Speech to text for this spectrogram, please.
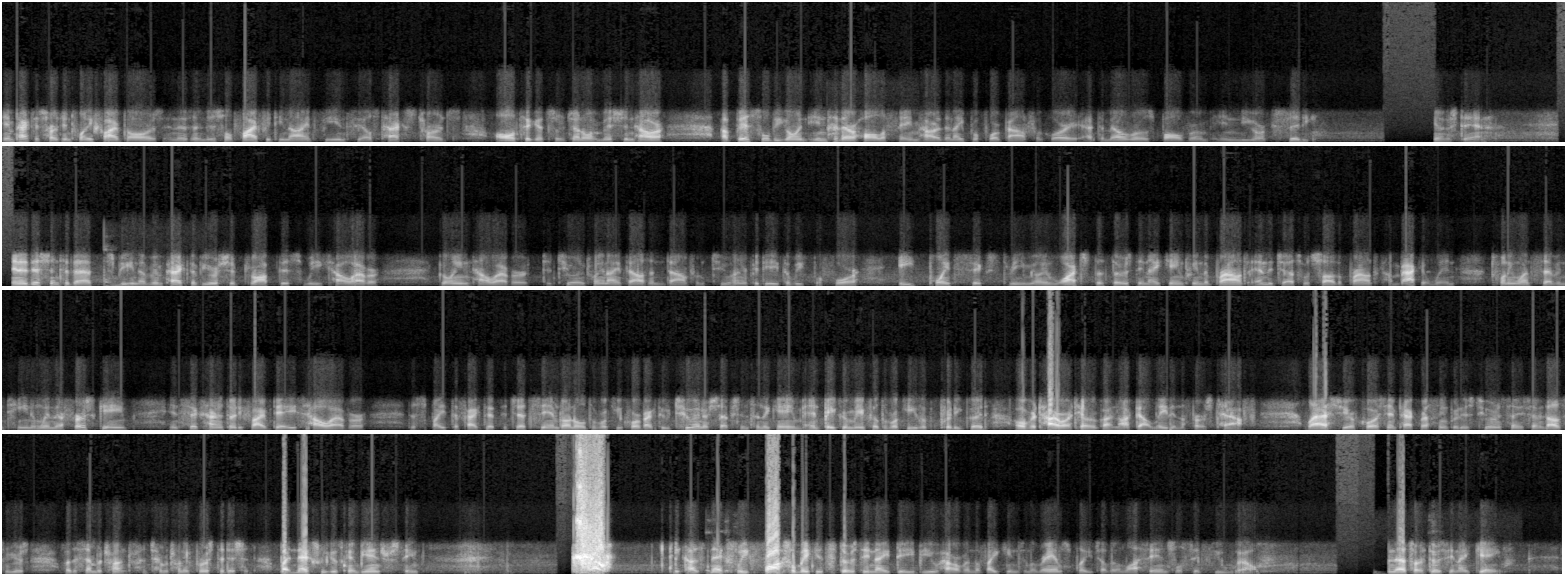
Impact is charging $25, and there's an additional $5.59 fee and sales tax charge. All tickets are general admission. However, Abyss will be going into their Hall of Fame, however, the night before Bound for Glory at the Melrose Ballroom in New York City. You understand? In addition to that, speaking of impact, the viewership dropped this week, however, going, however, to 229,000, down from 258 the week before. 8.63 million watched the Thursday night game between the Browns and the Jets, which saw the Browns come back and win 21-17 and win their first game in 635 days. However, despite the fact that the Jets Sam Darnold, the rookie quarterback, threw two interceptions in the game, and Baker Mayfield, the rookie, looked pretty good over Tyrod Taylor, got knocked out late in the first half. Last year, of course, Impact Wrestling produced 277,000 viewers for the December, December 21st edition. But next week is going to be interesting because next week Fox will make its Thursday night debut. However, the Vikings and the Rams play each other in Los Angeles, if you will. And that's our Thursday night game.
